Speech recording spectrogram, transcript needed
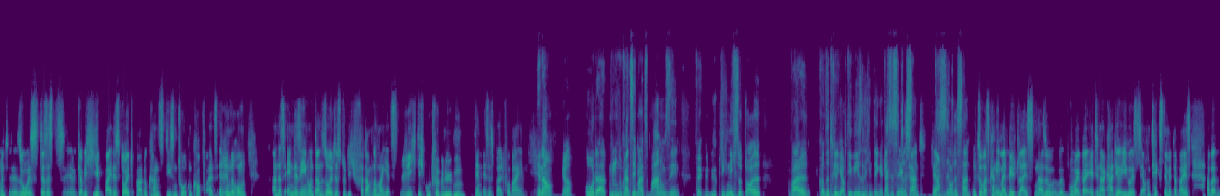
Und äh, so ist, das ist, äh, glaube ich, hier beides deutbar. Du kannst diesen Totenkopf als Erinnerung an das Ende sehen und dann solltest du dich verdammt nochmal jetzt richtig gut vergnügen, denn es ist bald vorbei. Genau, genau. Oder du kannst eben als Warnung sehen, vergnüg dich nicht so doll, weil konzentriere dich auf die wesentlichen Dinge. Das ist interessant. Ja. Das ist interessant. Und sowas kann eben ein Bild leisten. Also, wobei bei Etina Cardio Ego ist ja auch ein Text, der mit dabei ist. Aber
